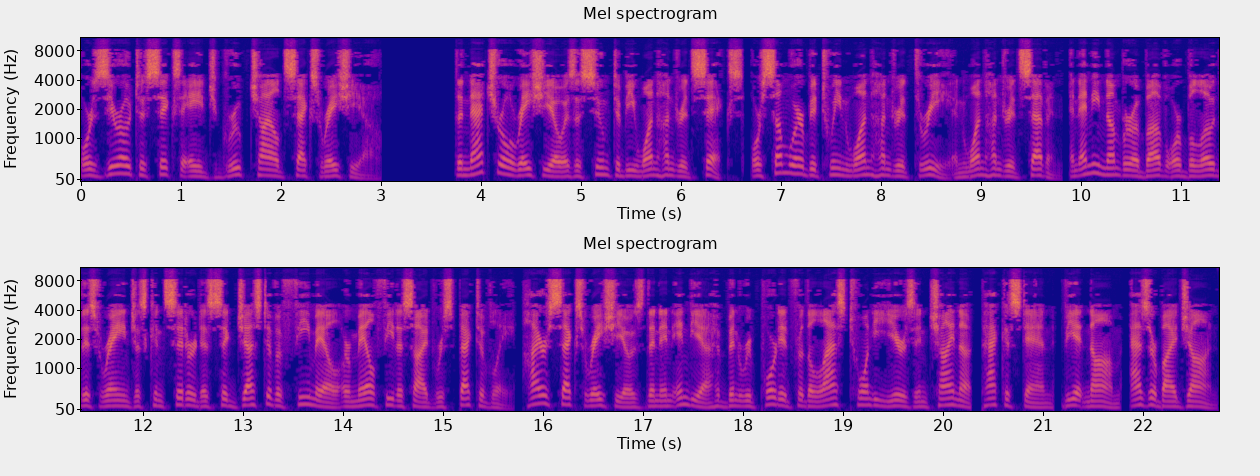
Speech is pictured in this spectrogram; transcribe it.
or 0 to 6 age group child sex ratio. The natural ratio is assumed to be 106, or somewhere between 103 and 107, and any number above or below this range is considered as suggestive of female or male feticide respectively. Higher sex ratios than in India have been reported for the last 20 years in China, Pakistan, Vietnam, Azerbaijan,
